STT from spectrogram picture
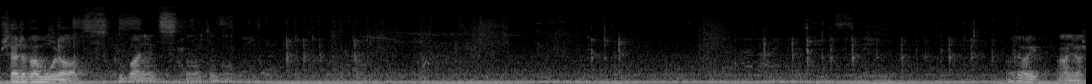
Przerwa mu lot. Skubaniec. No to był. No dawaj. A, nie masz.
